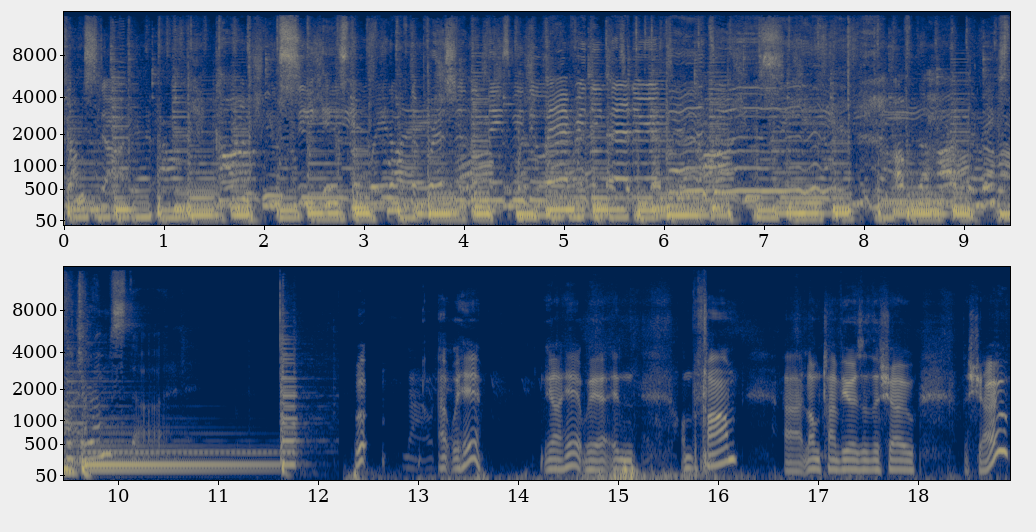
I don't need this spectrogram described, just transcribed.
jumpstart. Can't you see it's the weight of the pressure that makes me do everything better and better? Can't you see of the heart that makes the drum start? Whoop. Uh, we're here. We are here. We're in on the farm. Uh, long-time viewers of the show, the show,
